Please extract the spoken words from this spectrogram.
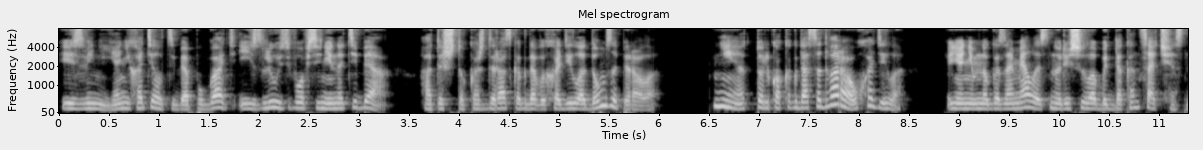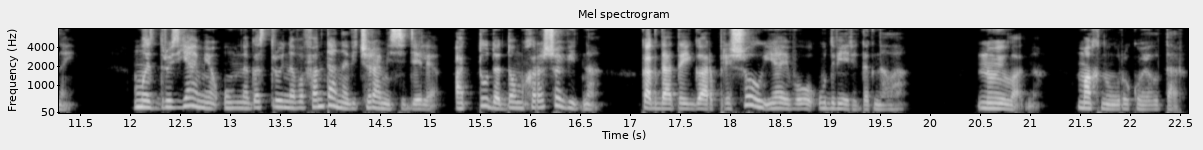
извини, я не хотел тебя пугать и злюсь вовсе не на тебя. А ты что, каждый раз, когда выходила, дом запирала?» «Нет, только когда со двора уходила». Я немного замялась, но решила быть до конца честной. Мы с друзьями у многоструйного фонтана вечерами сидели. Оттуда дом хорошо видно. Когда Тайгар пришел, я его у двери догнала. «Ну и ладно», – махнул рукой Алтар.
